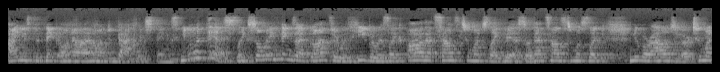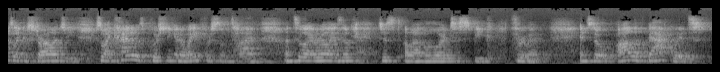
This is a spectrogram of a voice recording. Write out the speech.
I used to think, oh no, I don't want to do backwards things. Even with this, like so many things I've gone through with Hebrew is like, oh, that sounds too much like this, or that sounds too much like numerology, or too much like astrology. So I kind of was pushing it away for some time until I realized, okay, just allow the Lord to speak through it. And so Aleph backwards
